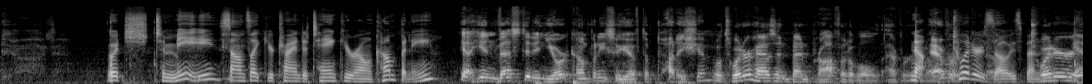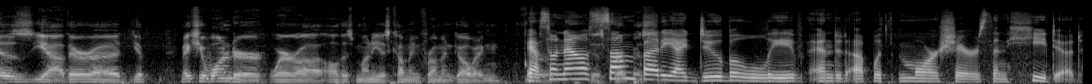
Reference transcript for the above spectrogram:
God. Which to me sounds like you're trying to tank your own company. yeah, he invested in your company, so you have to punish him. Well, Twitter hasn't been profitable ever. No, Ever. think. Twitter's always been Twitter yeah. is yeah. They're uh, you, makes you wonder where uh, all this money is coming from and going. Yeah, so now this somebody I do believe ended up with more shares than he did.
